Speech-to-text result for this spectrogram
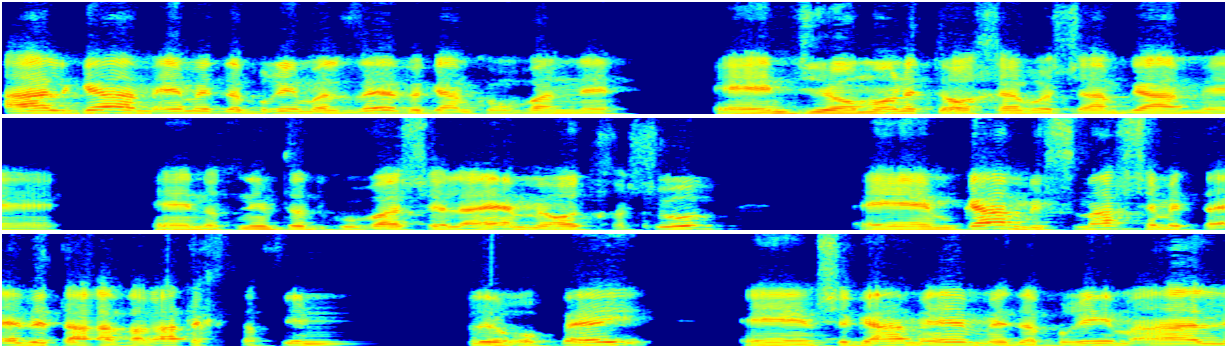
על גם, הם מדברים על זה, וגם כמובן אה, NGO מוניטור, החבר'ה שם גם אה, נותנים את התגובה שלהם, מאוד חשוב. גם מסמך שמתעד את העברת הכספים האירופאי, שגם הם מדברים על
